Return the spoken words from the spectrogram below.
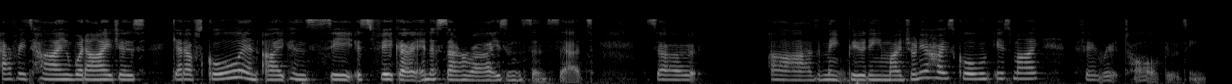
Every time when I just get off school and I can see its figure in the sunrise and sunset. So, uh, the main building in my junior high school is my favorite tall building.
